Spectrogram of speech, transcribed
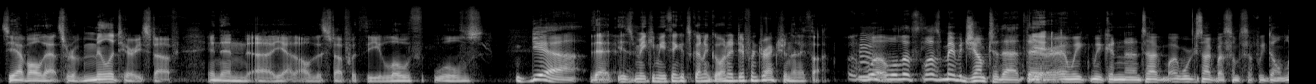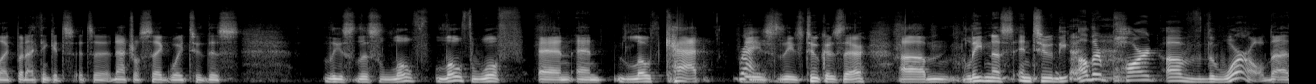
So you have all that sort of military stuff, and then uh, yeah, all this stuff with the Loth wolves. Yeah. That is making me think it's going to go in a different direction than I thought. Well, well, let's let's maybe jump to that there, Yeah. and we we can uh, talk. We're going to talk about some stuff we don't like, but I think it's it's a natural segue to this this this Loth Loth wolf and and Loth cat. Right. These these tookas there, um, leading us into the other part of the world. Uh,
